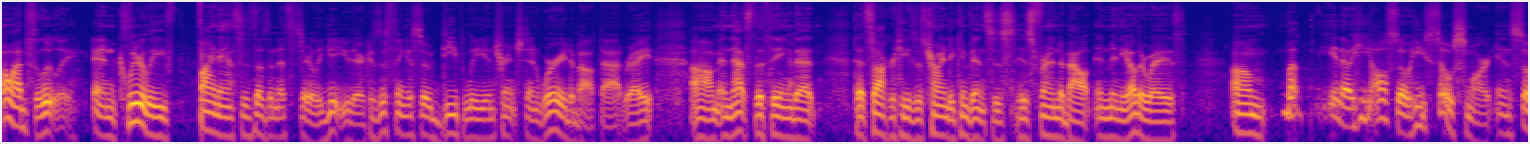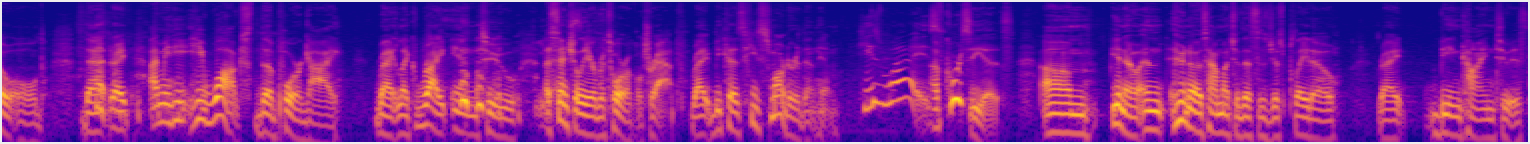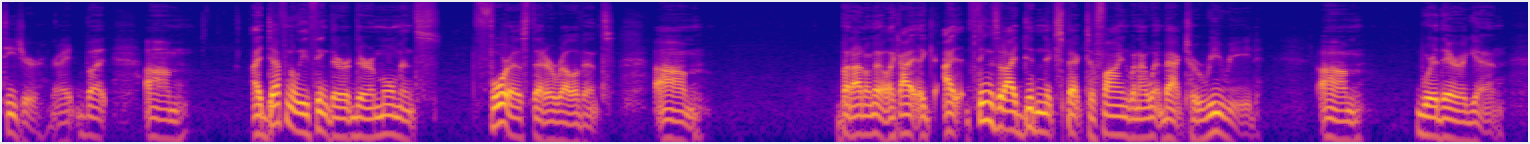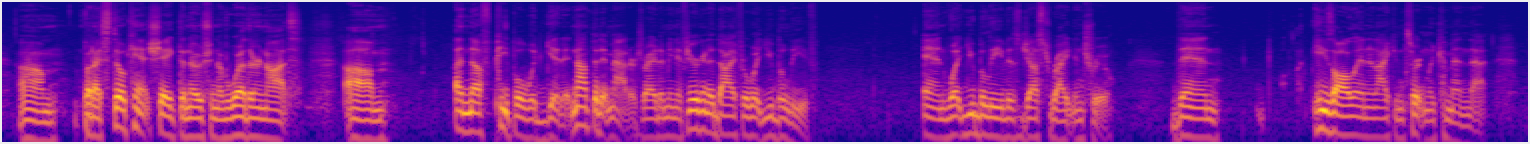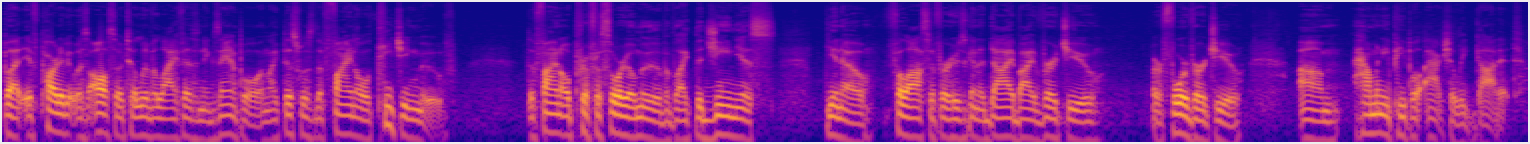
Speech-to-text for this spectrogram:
Oh, absolutely. And clearly, finances doesn't necessarily get you there because this thing is so deeply entrenched and worried about that, right? Um, and that's the thing that, that Socrates is trying to convince his, his friend about in many other ways. Um, but, you know, he also, he's so smart and so old that, right? I mean, he, he walks the poor guy, right? Like right into essentially a rhetorical trap, right? Because he's smarter than him. He's wise. Of course he is. Um, you know, and who knows how much of this is just Plato, right, being kind to his teacher, right? But um, I definitely think there there are moments for us that are relevant. Um, but I don't know, like I, I things that I didn't expect to find when I went back to reread um, were there again. Um, but I still can't shake the notion of whether or not um, enough people would get it. Not that it matters, right? I mean, if you're going to die for what you believe, and what you believe is just right and true, then he's all in, and I can certainly commend that. But if part of it was also to live a life as an example, and like this was the final teaching move, the final professorial move of like the genius, you know, philosopher who's going to die by virtue or for virtue, um, how many people actually got it?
